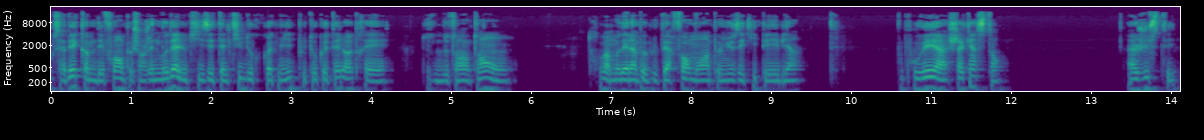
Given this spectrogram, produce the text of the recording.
Vous savez, comme des fois on peut changer de modèle, utiliser tel type de cocotte minute plutôt que tel autre, et de, temps en temps on trouve un modèle un peu plus performant, un peu mieux équipé, eh bien, vous pouvez à chaque instant ajuster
